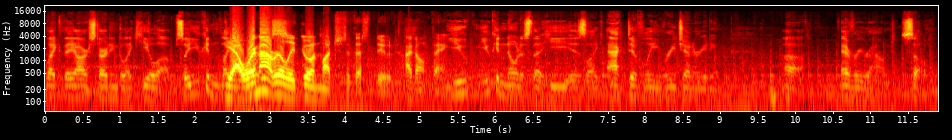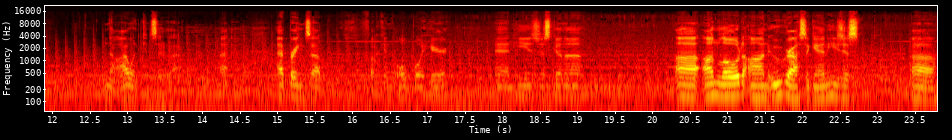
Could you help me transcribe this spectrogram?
like they are starting to like heal up. So you can like yeah, we're not really doing much to this dude. I don't think. you you can notice that he is like actively regenerating uh, every round. So no, I wouldn't consider that. That, that brings up fucking old boy here, and he's just gonna uh, unload on Ugras again. He's just uh,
